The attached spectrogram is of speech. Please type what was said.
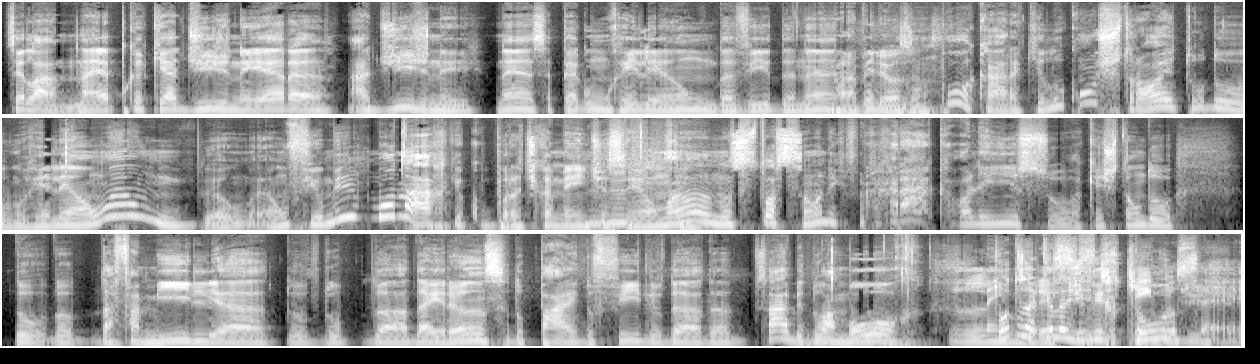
sei lá, na época que a Disney era a Disney, né? Você pega um Rei Leão da vida, né? Maravilhoso. Pô, cara, aquilo constrói tudo. O Rei Leão é um, é um, é filme monárquico, praticamente. Assim, é uma, uma situação ali que fica, caraca, olha isso, a questão do. Do- do- da família, do, do- da, da herança, do pai, do filho, da, da- sabe, do amor. Todas aquelas virtudes. é.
